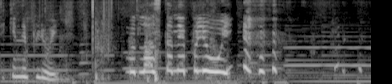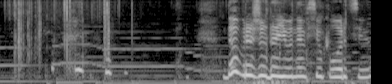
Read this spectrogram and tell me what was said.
Тільки не плюй. Будь ласка, не плюй. Добре, що даю не всю порцію.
